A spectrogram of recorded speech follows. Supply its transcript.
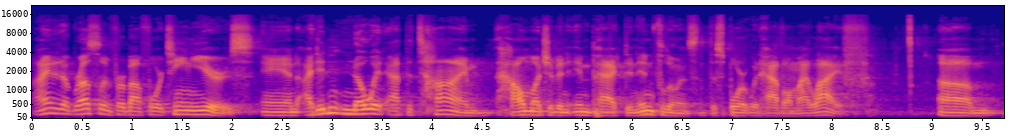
I ended up wrestling for about 14 years, and I didn't know it at the time how much of an impact and influence that the sport would have on my life. Um,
